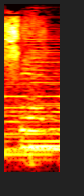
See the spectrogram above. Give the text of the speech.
sorry.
